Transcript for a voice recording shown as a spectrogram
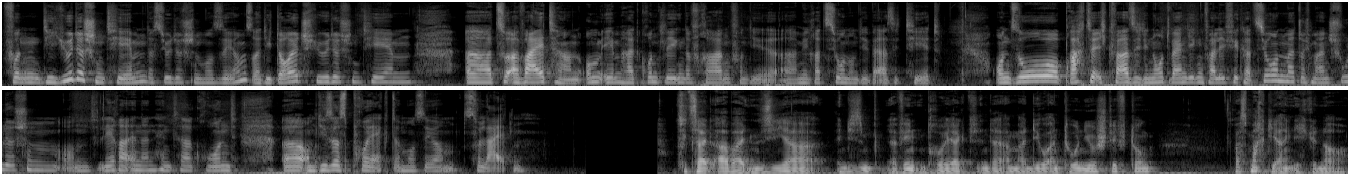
von die jüdischen Themen des Jüdischen Museums oder die deutsch-jüdischen Themen äh, zu erweitern, um eben halt grundlegende Fragen von die, äh, Migration und Diversität. Und so brachte ich quasi die notwendigen Qualifikationen mit durch meinen schulischen und Lehrerinnenhintergrund, äh, um dieses Projekt im Museum zu leiten. Zurzeit arbeiten Sie ja in diesem erwähnten Projekt in der Amadeo Antonio Stiftung. Was macht die eigentlich genau,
